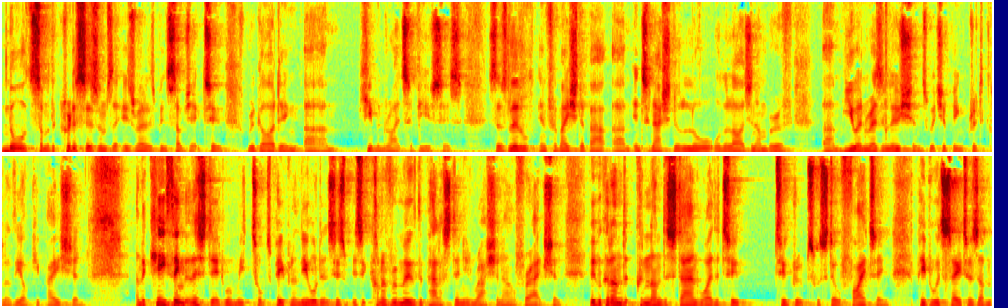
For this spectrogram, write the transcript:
nor some of the criticisms that Israel has been subject to regarding um, human rights abuses. So there's little information about um, international law or the large number of um, UN resolutions which have been critical of the occupation. And the key thing that this did when we talked to people in the audience is, is it kind of removed the Palestinian rationale for action. People could under, couldn't understand why the two two groups were still fighting. People would say to us, um,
